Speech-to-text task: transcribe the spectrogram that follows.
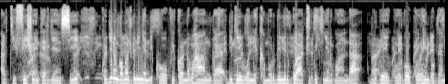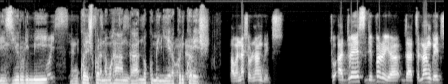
artificial intelligence kugira ngo amajwi n'inyandiko ku ikoranabuhanga bijye biboneka mu rurimi rwacu rw'ikinyarwanda mu rwego rwo gukuraho imbogamizi y'ururimi mu gukoresha ikoranabuhanga no kumenyera kurikoresha our national language to address the barrier that language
